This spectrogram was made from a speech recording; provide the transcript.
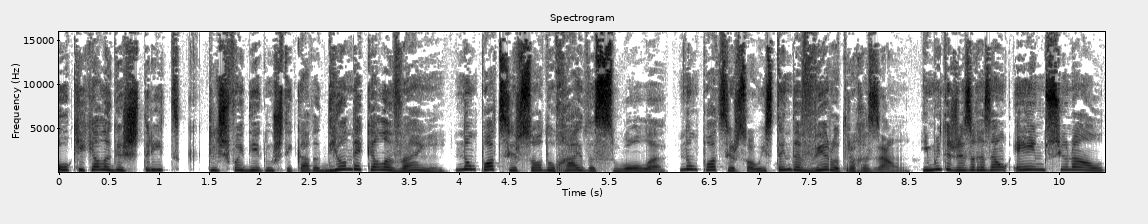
Ou que aquela gastrite que lhes foi diagnosticada, de onde é que ela vem? Não pode ser só do raio da cebola. Não pode ser só isso, tem de haver outra razão. E muitas vezes a razão é emocional.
